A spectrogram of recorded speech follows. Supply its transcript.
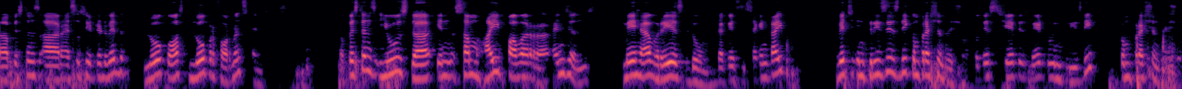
uh, pistons are associated with low cost, low performance engines. Now, pistons used uh, in some high power uh, engines may have raised dome. That is the second type, which increases the compression ratio. So this shape is made to increase the compression ratio,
